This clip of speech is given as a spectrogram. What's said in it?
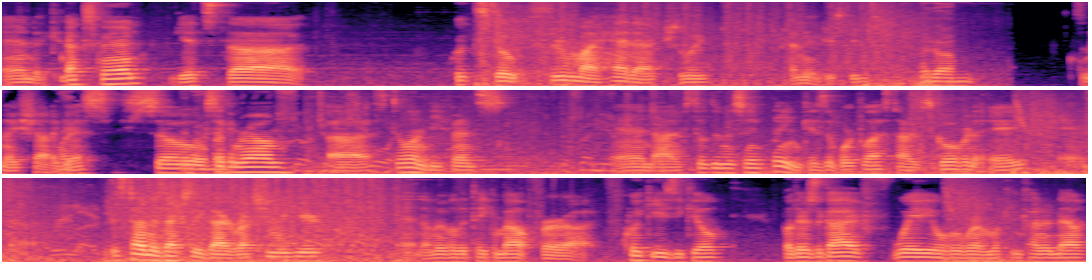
And Canucks fan gets the quick scope through my head, actually. Kind of interesting. Like, um, It's a nice shot, I Like- guess. So, second round, uh, still on defense. And I'm still doing the same thing, because it worked last time. Just go over to A, and uh, this time there's actually a guy rushing me here. And I'm able to take him out for a quick, easy kill. But there's a guy way over where I'm looking kind of now.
